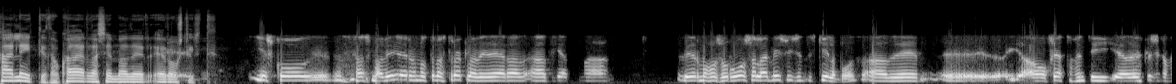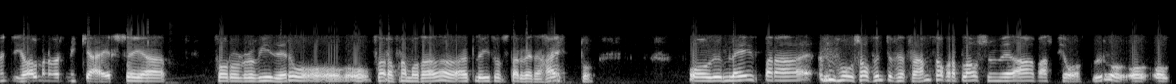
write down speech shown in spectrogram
hvað er leitið þá? Hvað er það sem að er, er óstýrt? Ég sko, það sem við erum náttúrulega ströggla við er að, að hérna, við erum að hafa svo rosalega misvísindi skilabóð að e, á fréttafundi eða upplýsingafundi hjá almannavörnum í gær segja fórólur og víðir og, og, og fara fram á það að öllu íþróttstarf verið hægt og, og um leið bara og sá fundur fyrir fram þá bara blásum við af allt hjá okkur og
